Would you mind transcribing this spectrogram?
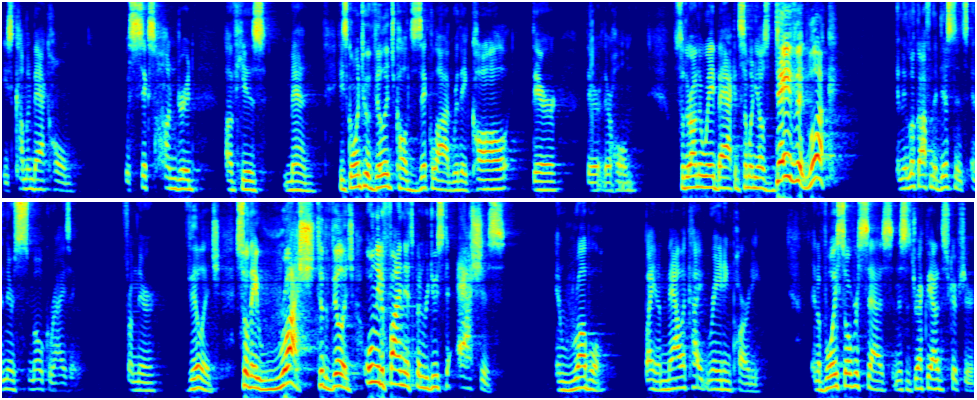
He's coming back home with 600 of his men. He's going to a village called Ziklag, where they call their, their, their home. So they're on their way back, and someone yells, David, look! And they look off in the distance, and there's smoke rising from their village. So they rush to the village, only to find that it's been reduced to ashes and rubble by an Amalekite raiding party. And a voiceover says, and this is directly out of the scripture,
